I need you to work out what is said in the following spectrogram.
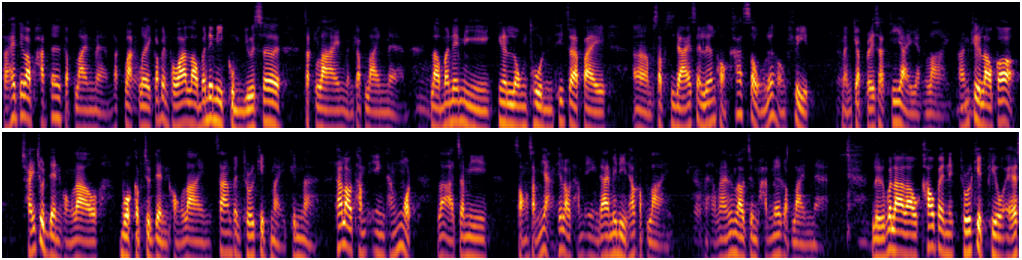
สาเหตุที่เรา partner กับ Line Man หลัก ๆ เลยก็เป็นเพราะว่าเราไม่ได้มีกลุ่ม user จาก Line เหมือนกับ Line Man เราไม่ได้มีเงินลงทุนที่จะไป subsidize ในเรื่องของค่าส่งเรื่องของ fleet เหมือนกับบริษัทที่ใหญ่อย่าง Line เพราะฉะนั้นคือเราก็ใช้จุดเด่นของเราบวกกับจุดเด่นของ Line สร้างเป็นธุรกิจใหม่ขึ้นมา ถ้าเราทำเองทั้งหมดเราอาจจะมีสองสามอย่างที่เราทำเองได้ไม่ดีเท่ากับ Line นะครับเพราะฉะนั้นเราจึง partner กับ Line Man หรือเวลาเราเข้าไปในธุรกิจ POS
